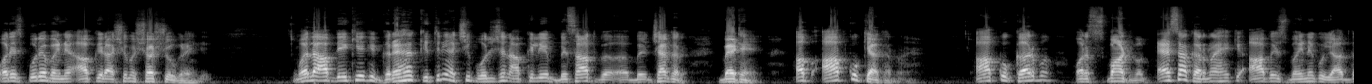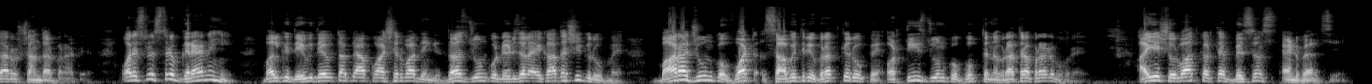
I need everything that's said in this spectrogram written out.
और इस पूरे महीने आपकी राशि में शश योग रहेंगे। मतलब आप देखिए कि ग्रह कितनी अच्छी पोजीशन आपके लिए बिसात बिछाकर बैठे हैं। अब आपको क्या करना है? आपको कर्म और स्मार्ट वर्क ऐसा करना है कि आप इस महीने को यादगार और शानदार बना दें। और इसमें सिर्फ़ ग्रह नहीं, बल्कि देवी देवता भी आपको आशीर्वाद देंगे। 10 जून को निर्जला एकादशी के रूप में 12 जून को वट सावित्री व्रत के रूप में, और 30 जून को गुप्त नवरात्रा प्रारंभ हो रहे हैं। आइए शुरुआत करते हैं बिज़नेस एंड वेल्थ से।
